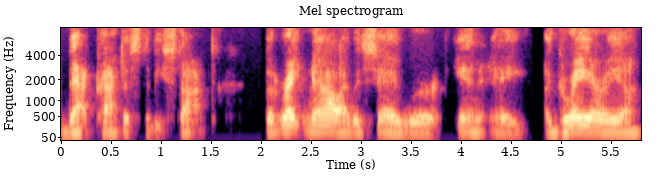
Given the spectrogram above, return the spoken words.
that practice to be stopped. But right now, I would say we're in a, a gray area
